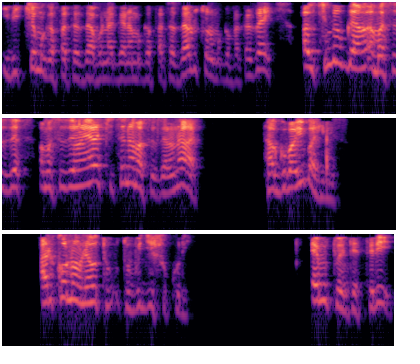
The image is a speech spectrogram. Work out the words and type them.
ibice mugafata za bunagana mugafata za rucoro mugafata za kimwe amasezerano amasezerano yaracitse n'amasezerano ahari. Ntabwo bayubahiriza. Ariko noneho tu- tuvugishe ukuri. M23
